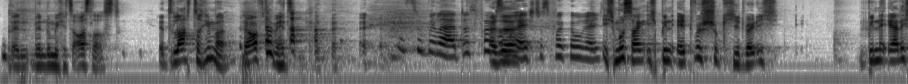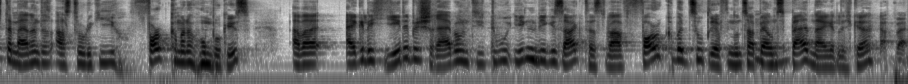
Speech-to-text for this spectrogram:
wenn, wenn du mich jetzt auslässt. Ja, du lachst doch immer. Hör auf damit. Es tut mir leid, du hast vollkommen Also, recht, du hast vollkommen recht. Ich muss sagen, ich bin etwas schockiert, weil ich bin ehrlich der Meinung, dass Astrologie vollkommener Humbug ist. Aber eigentlich jede Beschreibung, die du irgendwie gesagt hast, war vollkommen zutreffend und zwar bei uns beiden eigentlich, gell? Aber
